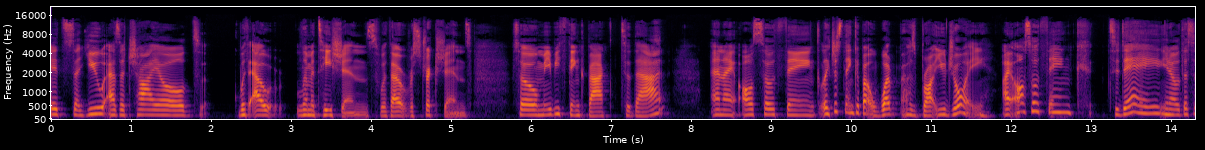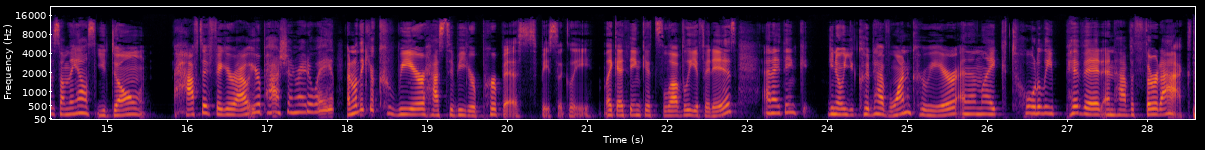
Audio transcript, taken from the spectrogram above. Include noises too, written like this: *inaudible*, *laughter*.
it's you as a child without limitations, without restrictions. So maybe think back to that. And I also think, like, just think about what has brought you joy. I also think today, you know, this is something else. You don't have to figure out your passion right away. I don't think your career has to be your purpose, basically. Like, I think it's lovely if it is. And I think, you know, you could have one career and then like totally pivot and have a third act.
